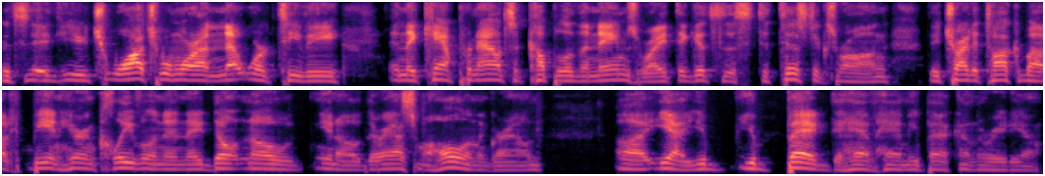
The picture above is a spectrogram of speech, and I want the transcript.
It's it, you watch when we're on network TV and they can't pronounce a couple of the names right. They get the statistics wrong. They try to talk about being here in Cleveland and they don't know, you know, they're asking a hole in the ground. Uh, yeah, you you beg to have Hammy back on the radio.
